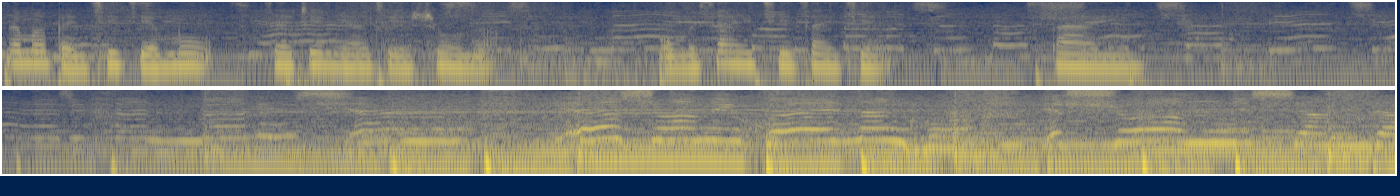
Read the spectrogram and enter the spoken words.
那么本期节目在这里要结束了，我们下一期再见，拜。别说你会别说你想当。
